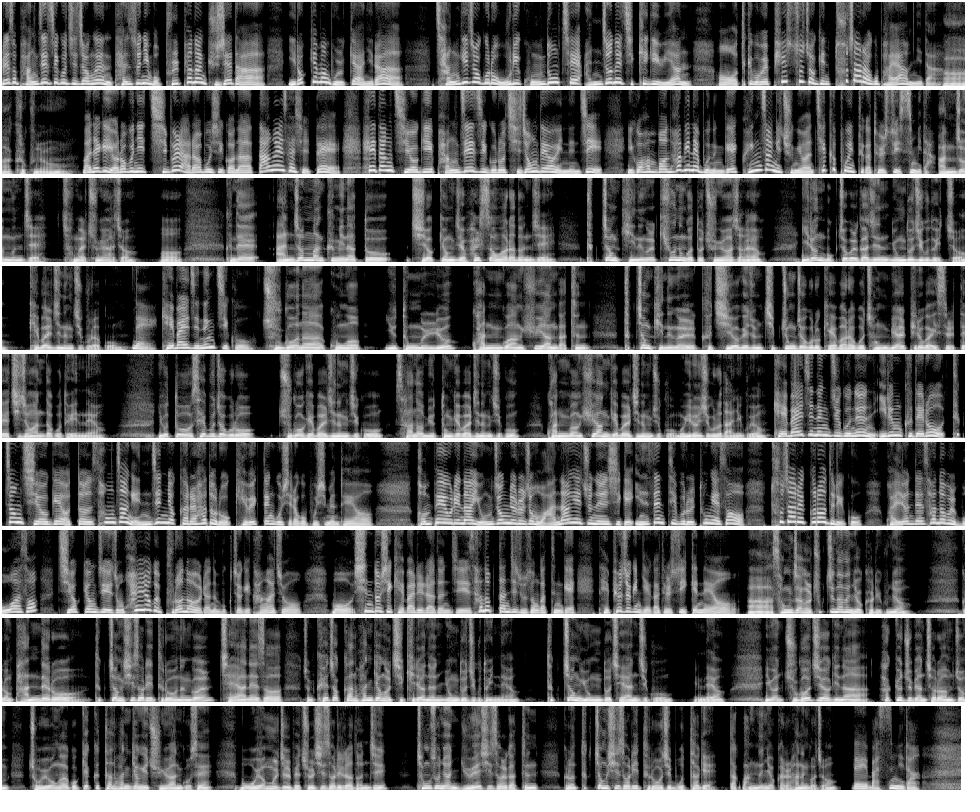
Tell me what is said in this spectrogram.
그래서 방제지구 지정은 단순히 뭐 불편한 규제다 이렇게만 볼 게 아니라 장기적으로 우리 공동체의 안전을 지키기 위한 어, 어떻게 보면 필수적인 투자라고 봐야 합니다. 아, 그렇군요. 만약에 여러분이 집을 알아보시거나 땅을 사실 때 해당 지역이 방제지구로 지정되어 있는지 이거 한번 확인해 보는 게 굉장히 중요한 체크 포인트가 될 수 있습니다. 안전 문제 정말 중요하죠. 어, 근데 안전만큼이나 또 지역 경제 활성화라든지 특정 기능을 키우는 것도 중요하잖아요. 이런 목적을 가진 용도지구도 있죠. 개발지능지구라고. 네, 개발지능지구. 주거나 공업, 유통물류, 관광, 휴양 같은 특정 기능을 그 지역에 좀 집중적으로 개발하고 정비할 필요가 있을 때 지정한다고 돼 있네요. 이것도 세부적으로 주거개발지능지구, 산업유통개발지능지구, 관광휴양개발지능지구 뭐 이런 식으로 나뉘고요. 개발지능지구는 이름 그대로 특정 지역의 어떤 성장 엔진 역할을 하도록 계획된 곳이라고 보시면 돼요. 건폐율이나 용적률을 좀 완화해주는 식의 인센티브를 통해서 투자를 끌어들이고 관련된 산업을 모아서 지역 경제에 좀 활력을 불어넣으려는 목적이 강하죠. 뭐 신도시 개발이라든지 산업단지 조성 같은 게 대표적인 예가 될 수 있겠네요. 아, 성장을 촉진하는 역할이군요. 그럼 반대로 특정 시설이 들어오는 걸 제한해서 좀 쾌적한 환경을 지키려는 용도지구도 있네요. 특정 용도 제한지구인데요. 이건 주거 지역이나 학교 주변처럼 좀 조용하고 깨끗한 환경이 중요한 곳에 뭐 오염물질 배출 시설이라든지 청소년 유해 시설 같은 그런 특정 시설이 들어오지 못하게 딱 막는 역할을 하는 거죠. 네, 맞습니다.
